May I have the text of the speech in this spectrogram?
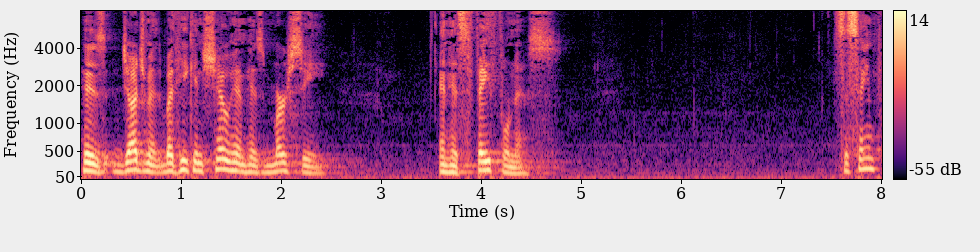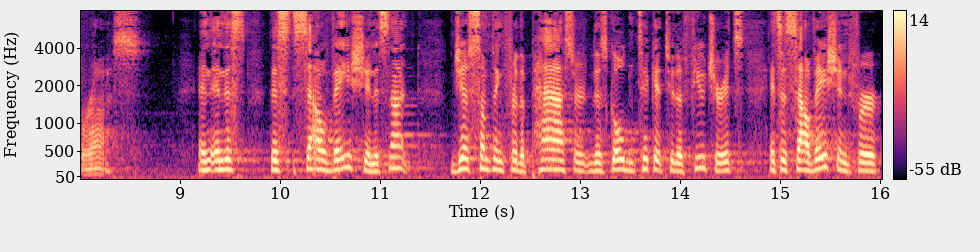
his judgment, but he can show him his mercy and his faithfulness. It's the same for us. And, and this, this salvation, it's not just something for the past or this golden ticket to the future. It's, it's a salvation for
